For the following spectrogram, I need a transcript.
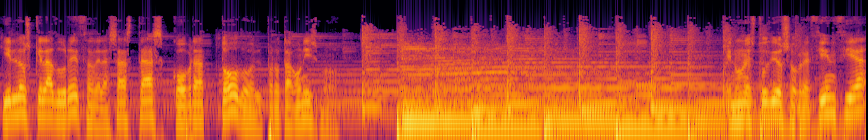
y en los que la dureza de las astas cobra todo el protagonismo. En un estudio sobre ciencia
